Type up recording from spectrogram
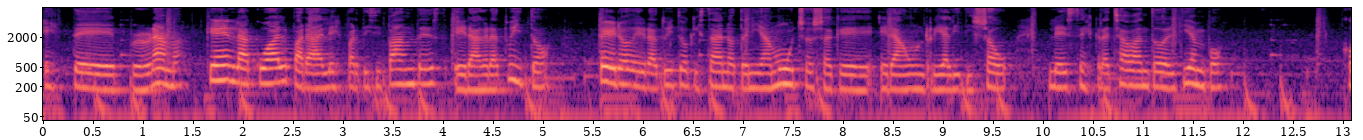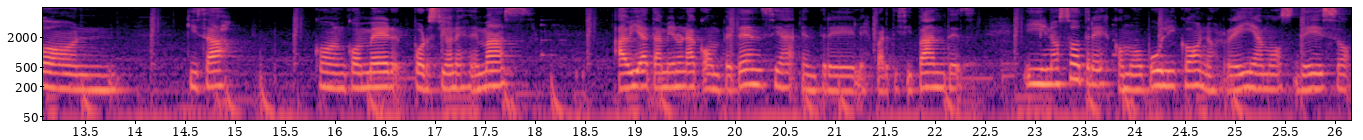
este programa, que en la cual para los participantes era gratuito, pero de gratuito quizá no tenía mucho, ya que era un reality show. Les escrachaban todo el tiempo con quizás con comer porciones de más. Había también una competencia entre los participantes y nosotros como público nos reíamos de eso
